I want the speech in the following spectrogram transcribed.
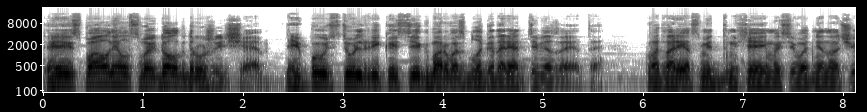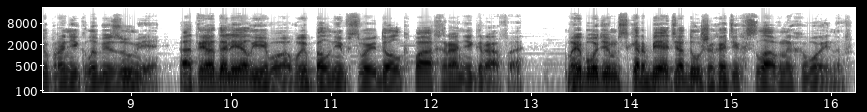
«Ты исполнил свой долг, дружище, и пусть Ульрик и Сигмар возблагодарят тебя за это. Во дворец Мидденхейма сегодня ночью проникло безумие, а ты одолел его, выполнив свой долг по охране графа. Мы будем скорбеть о душах этих славных воинов.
